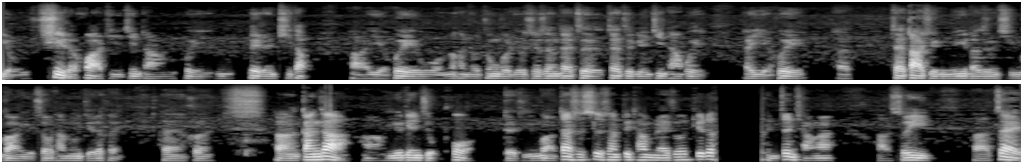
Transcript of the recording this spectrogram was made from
有趣的话题，经常会被人提到。啊，也会我们很多中国留学生在这在这边经常会，呃，也会呃，在大学里面遇到这种情况，有时候他们会觉得很很很很尴尬啊，有点窘迫的情况，但是事实上对他们来说觉得很正常啊啊，所以啊，在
